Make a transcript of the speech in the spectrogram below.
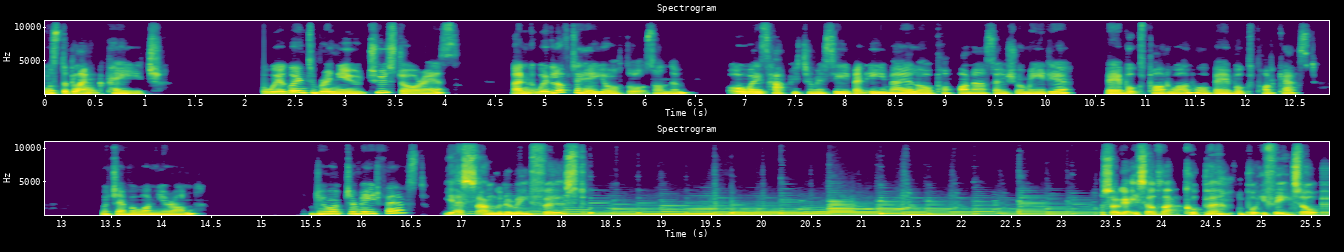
was the blank page. We're going to bring you two stories and we'd love to hear your thoughts on them. Always happy to receive an email or pop on our social media, Bare Books Pod 1 or Bare Books Podcast, whichever one you're on. Do you want to read first? Yes, I'm going to read first. So get yourself that cuppa and put your feet up.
